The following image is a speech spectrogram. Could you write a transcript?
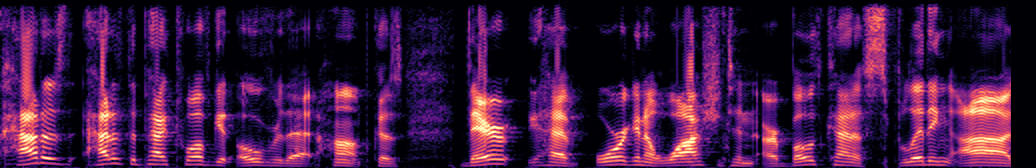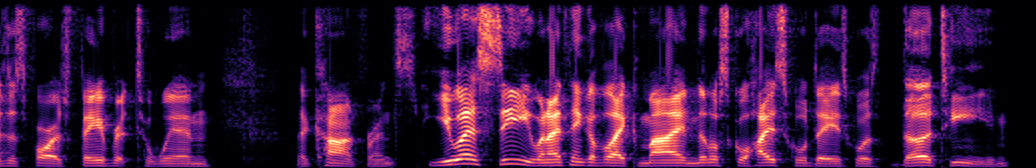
how does how does the Pac-12 get over that hump? Because they have Oregon and Washington are both kind of splitting odds as far as favorite to win the conference. USC, when I think of like my middle school, high school days, was the team,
